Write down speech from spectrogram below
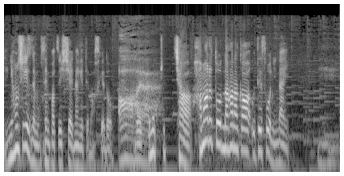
日本シリーズでも先発1試合投げてますけど、このピッチャー、ハマるとなかなか打てそうにない、えー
